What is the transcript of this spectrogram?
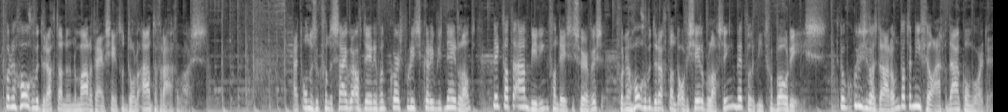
voor een hoger bedrag dan de normale 75 dollar aan te vragen was. Uit onderzoek van de cyberafdeling van Korpspolitie Caribisch Nederland bleek dat de aanbieding van deze service voor een hoger bedrag dan de officiële belasting wettelijk niet verboden is. De conclusie was daarom dat er niet veel aan gedaan kon worden.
